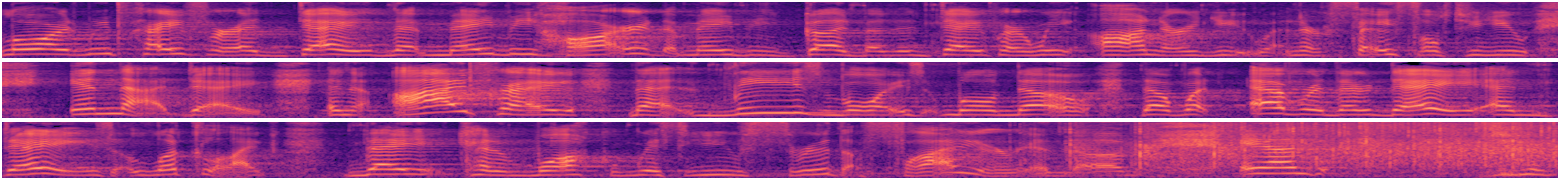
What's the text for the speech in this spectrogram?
Lord, we pray for a day that may be hard, that may be good, but a day where we honor you and are faithful to you in that day. And I pray that these boys will know that whatever their day and days look like, they can walk with you through the fire in them. And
